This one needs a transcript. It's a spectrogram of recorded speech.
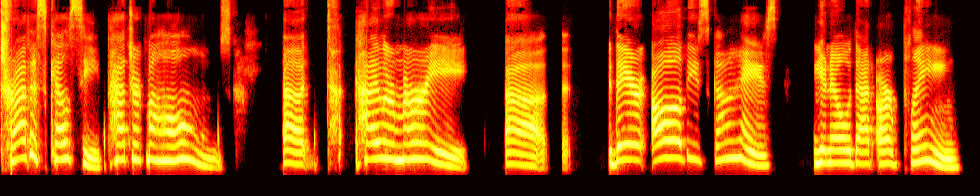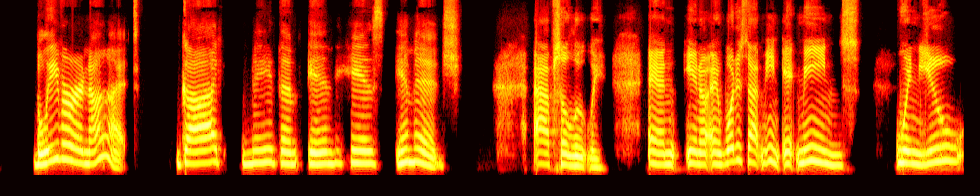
Travis Kelce, Patrick Mahomes, uh, T- Kyler Murray, uh, they're all these guys, you know, that are playing, believe it or not, God made them in his image. Absolutely. And, you know, and what does that mean? It means when you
